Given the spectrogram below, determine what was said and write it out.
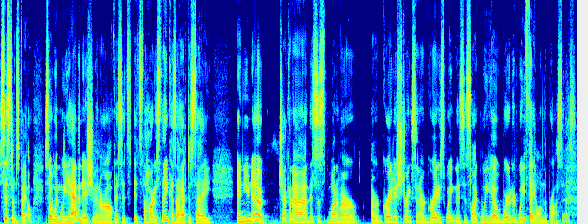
Systems fail. So when we have an issue in our office, it's it's the hardest thing because I have to say, and you know, Chuck and I, this is one of our our greatest strengths and our greatest weakness. It's like we go, where did we fail in the process?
